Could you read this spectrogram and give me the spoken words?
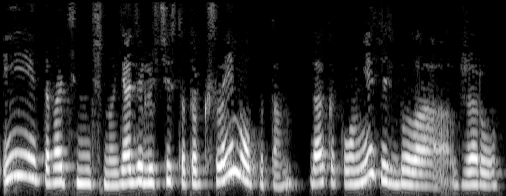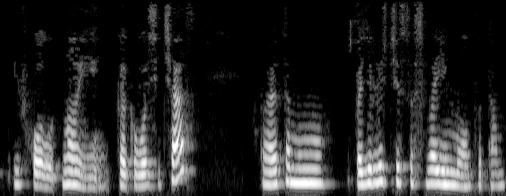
И давайте начну. Я делюсь чисто только своим опытом, да, каково мне здесь было в жару и в холод, но и каково сейчас, поэтому поделюсь чисто своим опытом.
